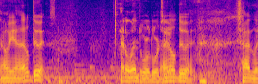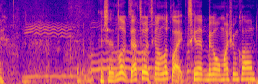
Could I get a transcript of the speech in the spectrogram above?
Oh, yeah, that'll do it. That'll end World War II. That'll do it. Sadly. I said, look, that's what it's gonna look like. See that big old mushroom cloud?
